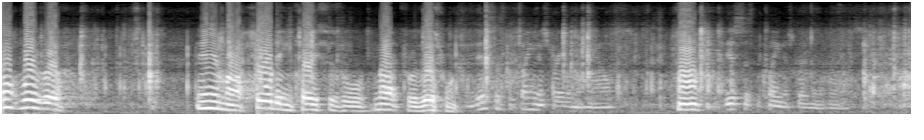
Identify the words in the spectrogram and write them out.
Don't believe, uh, any of my hoarding cases will match with this one. This is the cleanest room in the house. Huh? This is the cleanest room in the house.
